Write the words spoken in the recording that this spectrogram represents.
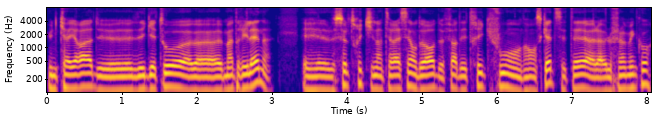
une caïra des ghettos euh, madrilènes. Et le seul truc qui l'intéressait en dehors de faire des tricks fous en, skate, c'était euh, le flamenco.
